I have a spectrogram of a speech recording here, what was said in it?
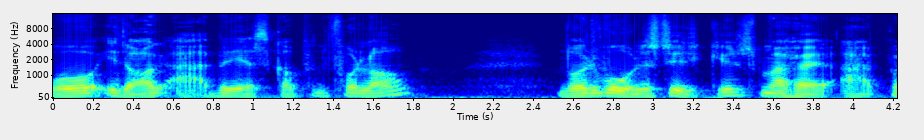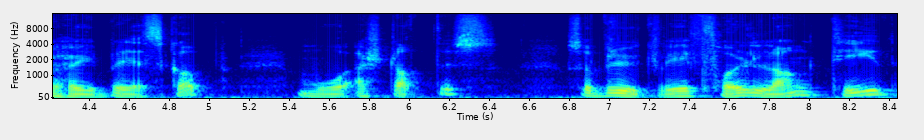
Og i dag er beredskapen for lav. Når våre styrker, som er, høy, er på høy beredskap, må erstattes, så bruker vi for lang tid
